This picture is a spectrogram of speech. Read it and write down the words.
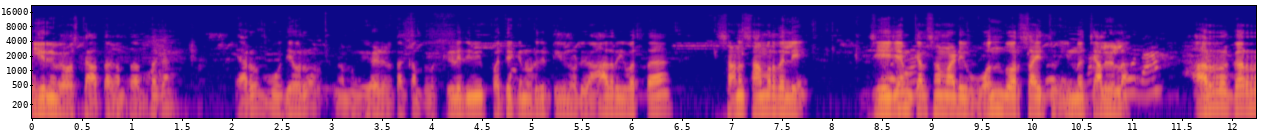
ನೀರಿನ ವ್ಯವಸ್ಥೆ ಆಗ್ತಕ್ಕಂಥದ್ದಾಗ ಯಾರು? ಮೋದಿ ಅವರು ನಮಗೆ ಹೇಳಿರ್ತಕ್ಕಂಥದ್ದು ಕೇಳಿದೀವಿ ಪತ್ರಿಕೆ ನೋಡಿದ್ವಿ ಟಿ ವಿ ನೋಡಿದ್ವಿ. ಆದ್ರೆ ಇವತ್ತು ಸಣ್ಣ ಸಾಮ್ರದಲ್ಲಿ ಜೆ ಜೆ ಎಂ ಕೆಲಸ ಮಾಡಿ ಒಂದು ವರ್ಷ ಆಯಿತು, ಇನ್ನು ಚಾಲು ಇಲ್ಲ. ಅರ್ ಗರ್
